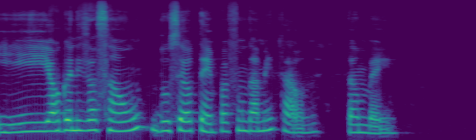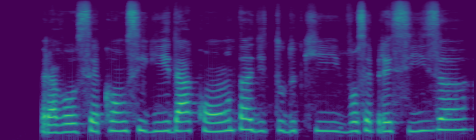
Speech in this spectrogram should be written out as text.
E a organização do seu tempo é fundamental, né? Também para você conseguir dar conta de tudo que você precisa,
